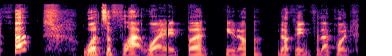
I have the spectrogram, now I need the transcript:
what's a flat white? But you know, nothing for that point.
